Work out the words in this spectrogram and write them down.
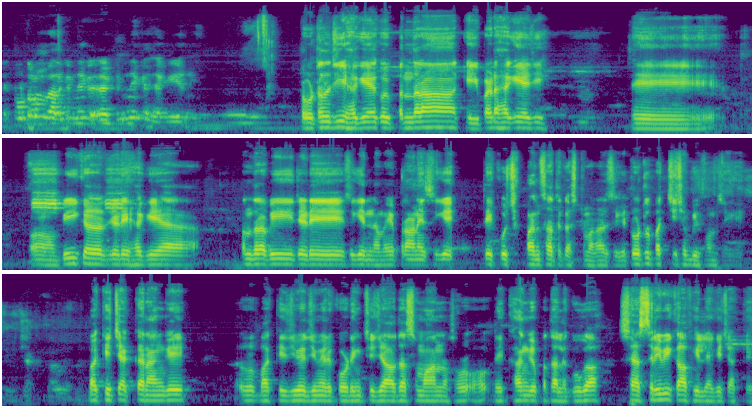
ਟੋਟਲ ਮੋਬਾਈਲ ਕਿੰਨੇ ਕੁ- ਅਹ ਕਿੰਨੇ ਕ ਹੈਗੇ ਆ ਜੀ? ਟੋਟਲ ਜੀ ਹੈਗੇ ਆ ਕੋਈ 15 ਕੀਪੈਡ ਹੈਗੇ ਆ ਜੀ। ਤੇ ਅਹ 20 ਕੁ ਜਿਹੜੇ ਹੈਗੇ ਆ 15 20 ਜਿਹੜੇ ਸੀਗੇ ਨਵੇਂ ਪੁਰਾਣੇ ਸੀਗੇ ਤੇ ਕੁਝ 5-7 ਕਸਟਮਰਾਂ ਦੇ ਸੀਗੇ। ਟੋਟਲ 25 26 ਫੋਨ ਸੀਗੇ। ਬਾਕੀ ਚੈੱਕ ਕਰਾਂਗੇ ਅਹ ਬਾਕੀ ਜਿਵੇਂ ਜਿਵੇਂ ਰਿਕਾਰਡਿੰਗ ਚ ਜਾਂ ਆਪਦਾ ਸਮਾਨ ਥੋ- ਦੇਖਾਂਗੇ ਪਤਾ ਲੱਗੂਗਾ। ਅਸੈਸਰੀ ਵੀ ਕਾਫੀ ਲੈ ਕੇ ਚੱਕ ਕੇ।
